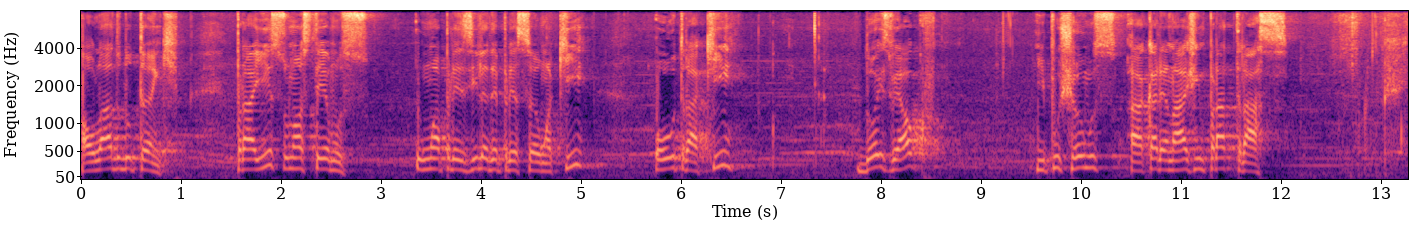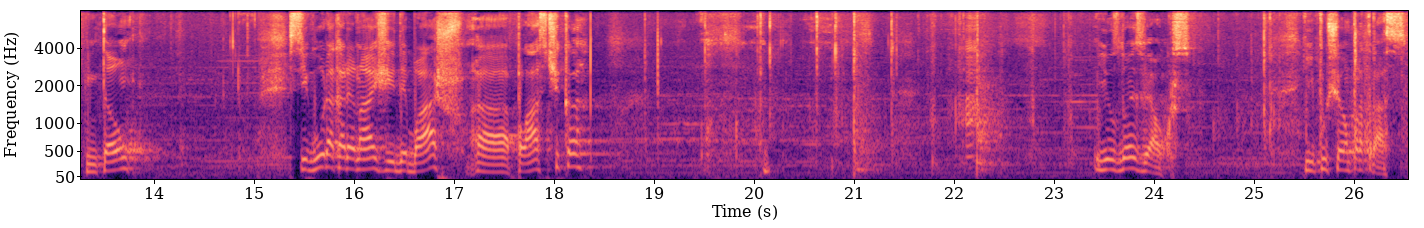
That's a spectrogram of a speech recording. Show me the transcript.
ao lado do tanque. Para isso nós temos uma presilha de pressão aqui, outra aqui, dois velcro e puxamos a carenagem para trás. Então, segura a carenagem de baixo, a plástica, e os dois velcros e puxamos para trás.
